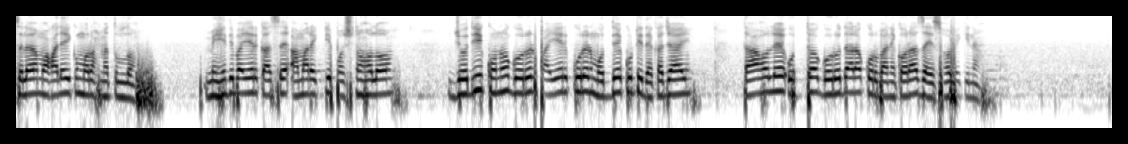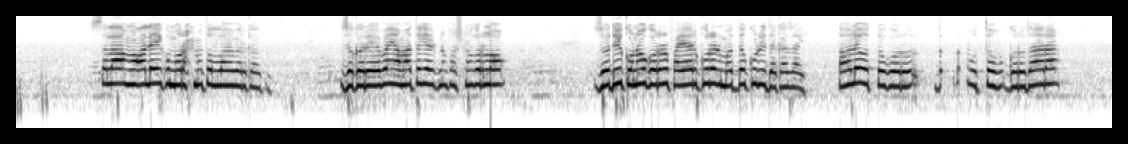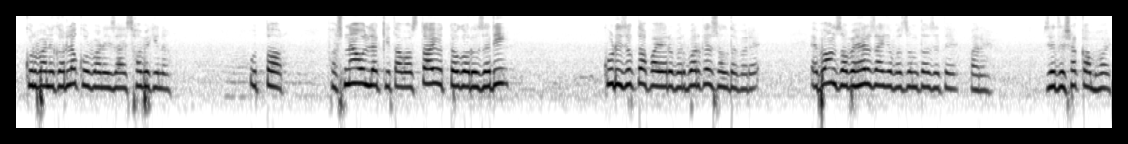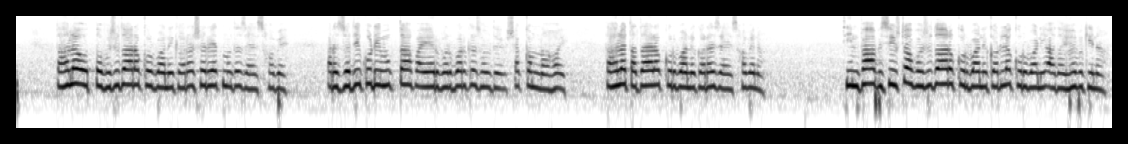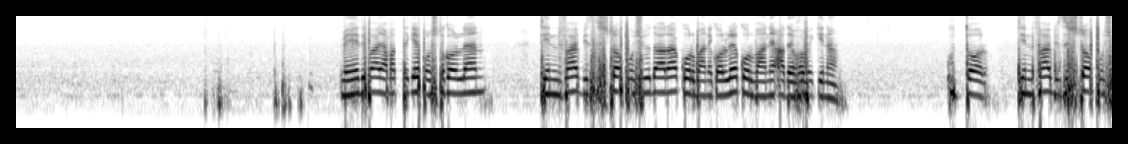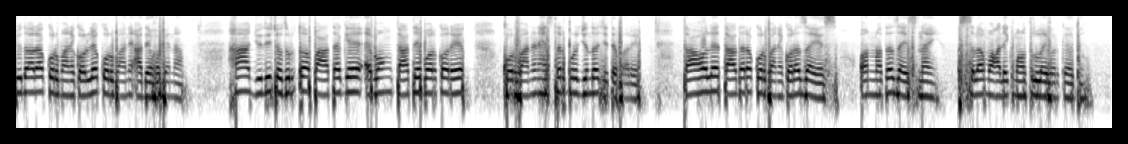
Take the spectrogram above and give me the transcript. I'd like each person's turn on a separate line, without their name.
আসসালামু আলাইকুম রহমতুল্লাহ। মেহেদি ভাইয়ের কাছে আমার একটি প্রশ্ন হলো, যদি কোনো গরুর পায়ের কুরের মধ্যে কুটি দেখা যায়, তাহলে উক্ত গরু দ্বারা কোরবানি করা যায় হবে কিনা?
সালামু আলাইকুম রহমতুল্লাহ বরকাত। জগরে ভাই আমার থেকে একটা প্রশ্ন করল, যদি কোনো গরুর পায়ের কুরের মধ্যে কুড়ি দেখা যায়, তাহলে উত্তর গরু উত্তর গরু দ্বারা কুরবানি করলে কোরবানি যায় হবে কিনা? উত্তর। প্রশ্নে উল্লেখিত অবস্থায় উত্ত গরু যদি কুড়িযুক্ত ফায়ার উপর চলতে পারে এবং জবেহের জায়গা পর্যন্ত যেতে পারে যদি সক্ষম হয়, তাহলে উত্ত পশু দ্বারা কোরবানি করা শরীয়ত মতো জায়জ হবে। আর যদি কুড়ি মুক্ত পায়ের বরবরকে চলতে সক্ষম না হয় তাহলে তাতে আর কোরবানি করা জায়জ হবে না। তিন পা বিশিষ্ট পশু দ্বারা কোরবানি করলে কোরবানি আদায় হবে কিনা?
মেহেদি ভাই আমার থেকে প্রশ্ন করলেন, তিন ভাই বিশিষ্ট পশু দ্বারা কোরবানি করলে কোরবানি আদায় হবে কিনা উত্তর, তিন পা বিশিষ্ট পশু দ্বারা কোরবানি করলে কোরবানি আদায় হবে না। হ্যাঁ যদি চতুর্থ পা থাকে এবং তাতে বর করে, কোরবানির হেস্তার পর্যন্ত যেতে পারে। তাহলে তা দ্বারা কোরবানি করা জায়েজ অন্যতা জায়েজ নাই। আসসালামু আলাইকুম রহমতুল্লাহ বরকাত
